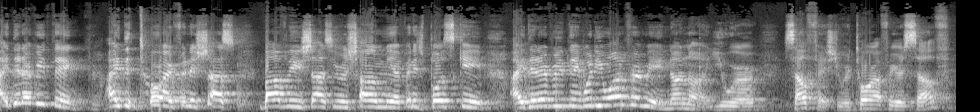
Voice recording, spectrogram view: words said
I did everything. I did Torah. I finished Shas, Bavli, Shas Yerushalmi. I finished Poskim. I did everything. What do you want from me? No, no. You were selfish. You were Torah for yourself.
